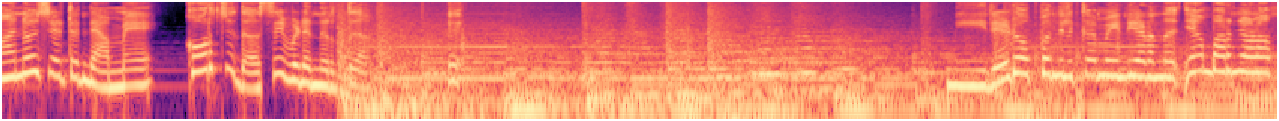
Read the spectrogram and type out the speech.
മനോജ് ചേട്ടന്റെ അമ്മയെ കുറച്ചു ദിവസം ഇവിടെ നിർത്തുക. മീരയുടെ ഒപ്പം നിൽക്കാൻ വേണ്ടിയാണെന്ന് ഞാൻ പറഞ്ഞോളാം.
